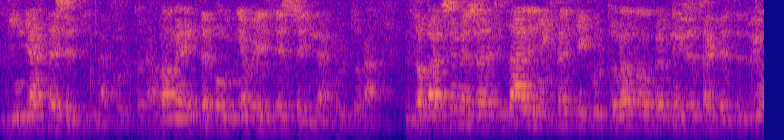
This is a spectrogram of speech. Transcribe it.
W Indiach też jest inna kultura, w Ameryce Południowej jest jeszcze inna kultura. Zobaczymy, że wcale nie kwestie kulturowe o pewnych rzeczach decydują,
